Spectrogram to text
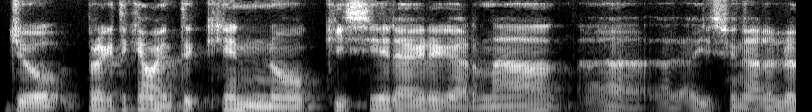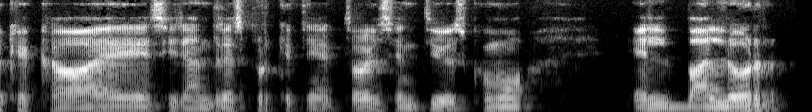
Yo prácticamente que no quisiera agregar nada adicional a lo que acaba de decir Andrés porque tiene todo el sentido. Es como el valor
